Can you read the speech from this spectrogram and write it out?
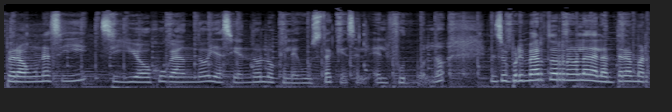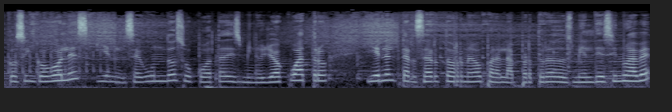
pero aún así siguió jugando y haciendo lo que le gusta, que es el, el fútbol, En su primer torneo la delantera marcó 5 goles y en el segundo su cuota disminuyó a 4 y en el tercer torneo para la apertura 2019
